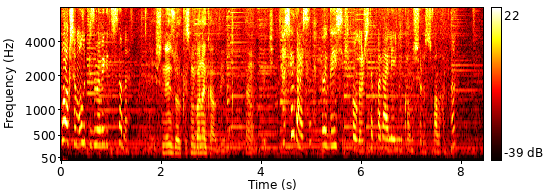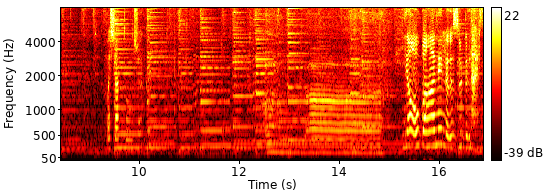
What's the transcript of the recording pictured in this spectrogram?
Bu akşam alıp bizim eve getirsene. E, işin en zor kısmı bana kaldı yine. Tamam peki. Ya şey dersin böyle değişiklik olur işte parayla ilgili konuşuruz falan. Ha? Başak da olacak. Allah. Ya o bahaneyle özür dilersin.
